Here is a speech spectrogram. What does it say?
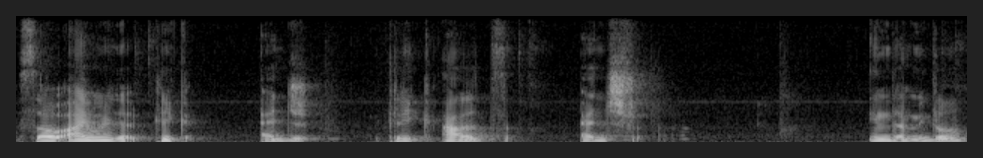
So I will click edge, click alt, edge in the middle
